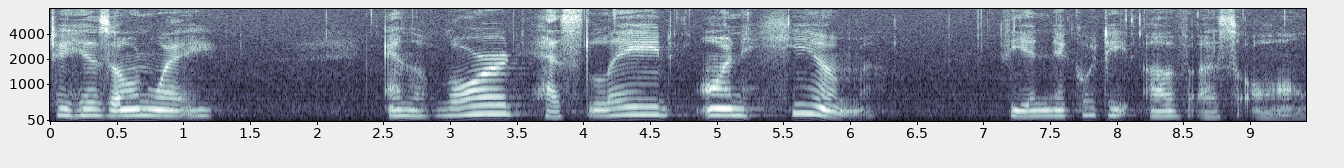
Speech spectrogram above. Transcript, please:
to his own way, and the Lord has laid on him the iniquity of us all.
